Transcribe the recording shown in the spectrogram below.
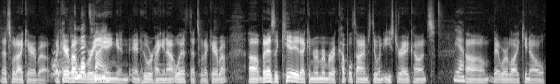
That's what I care about. I care about what we're fine. eating and and who we're hanging out with. That's what I care about. Uh, but as a kid, I can remember a couple times doing Easter egg hunts Yeah. um, that were like you know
